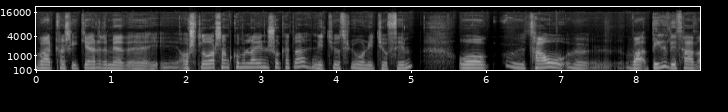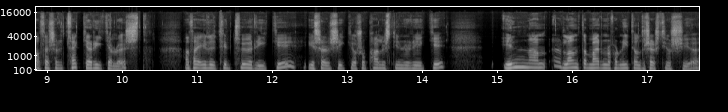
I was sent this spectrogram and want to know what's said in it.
var kannski gerð með Osloarsamkomulæginu svo kallað, 93 og 95 og þá uh, byggði það á þessari tveggja ríkja löst að það eru til tvö ríki, Ísraelsíki og svo Palestínuríki innan landamærina frá 1967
